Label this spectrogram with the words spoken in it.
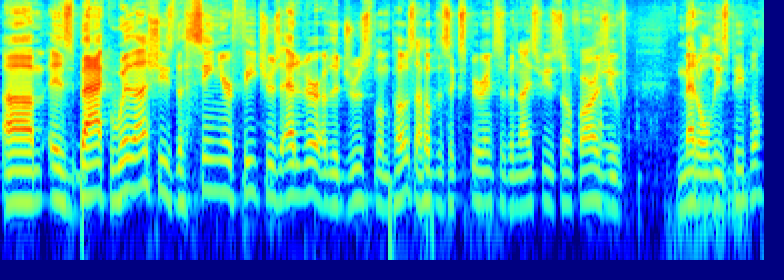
Um, is back with us. She's the senior features editor of the Jerusalem Post. I hope this experience has been nice for you so far as you've met all these people.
